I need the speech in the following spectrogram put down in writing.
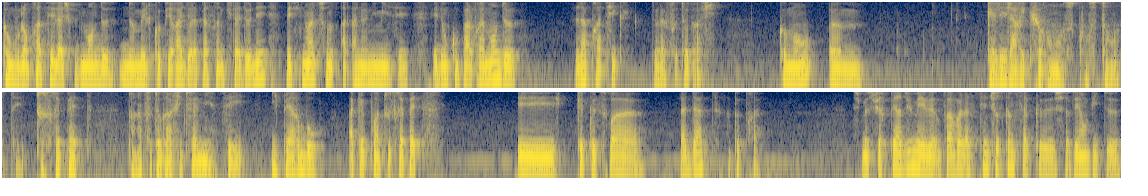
quand vous l'empruntez, là, je vous demande de nommer le copyright de la personne qui l'a donné, mais sinon elles sont anonymisées. Et donc, on parle vraiment de la pratique de la photographie. Comment euh, quelle est la récurrence constante et tout se répète dans la photographie de famille. C'est hyper beau à quel point tout se répète et quelle que soit la date à peu près. Je me suis perdue, mais enfin voilà, c'était une chose comme ça que j'avais envie de,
